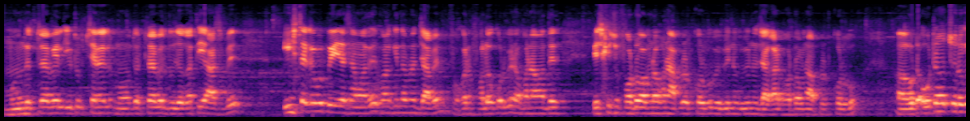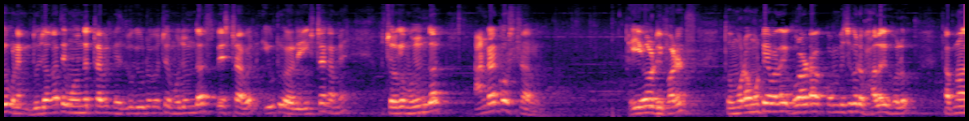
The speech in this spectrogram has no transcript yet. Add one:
Mahindra travel YouTube channel Mahindra travel দু জায়গাতেই আসবে। ইনস্টাগ্রামে পেজ আছে আমাদের, ওখানে কিন্তু আপনারা যাবেন, ওখানে ফলো করবেন। ওখানে আমাদের বেশ কিছু ফটো আমরা ওখানে আপলোড করব, বিভিন্ন বিভিন্ন জায়গার ফটো আমরা আপলোড করব। ওটা ওটা হচ্ছে লোকে মানে দু জায়গাতে মজুমদার ট্রাভেল ফেসবুক ইউটিউবে হচ্ছে মজুমদার স্পেস ট্রাভেল ইউটিউব মানে ইনস্টাগ্রামে হচ্ছে লোকে মজুমদার আন্ডার আন্ডারকোর্স ট্রাভেল এই হলো ডিফারেন্স তো মোটামুটি আমাদের ঘোরাটা কম বেশি করে ভালোই হলো। আপনারা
